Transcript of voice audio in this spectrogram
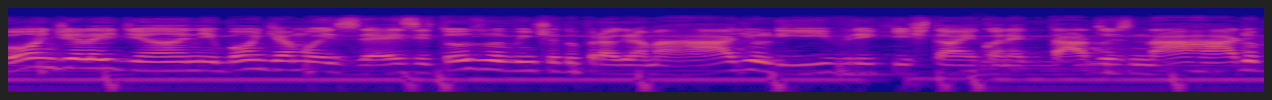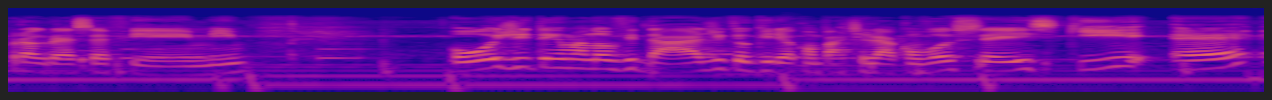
Bom dia, Leidiane, bom dia, Moisés e todos os ouvintes do programa Rádio Livre que estão aí conectados na Rádio Progresso FM. Hoje tem uma novidade que eu queria compartilhar com vocês, que é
